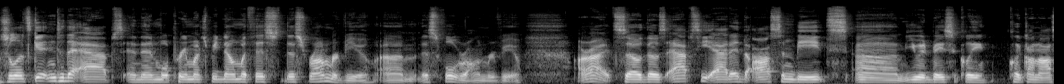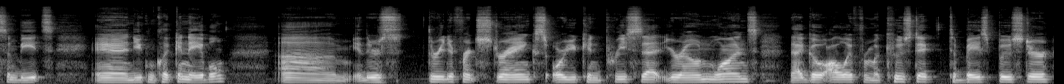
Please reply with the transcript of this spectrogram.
So let's get into the apps, and then we'll pretty much be done with this this ROM review, um, this full ROM review. All right, so those apps he added, the Awesome Beats, um, you would basically click on Awesome Beats, and you can click Enable. Um, there's three different strengths, or you can preset your own ones that go all the way from acoustic to bass booster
